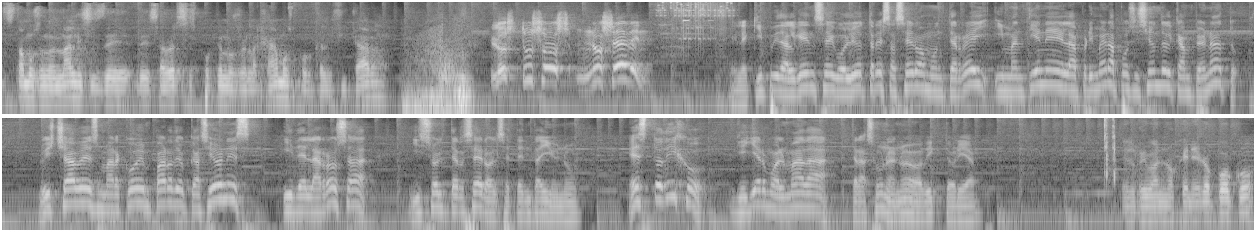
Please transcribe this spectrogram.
estamos en análisis de, saber si es porque nos relajamos, por calificar. Los Tuzos no ceden. El equipo hidalguense goleó 3 a 0 a Monterrey y mantiene la primera posición del campeonato. Luis Chávez marcó en par de ocasiones y De La Rosa hizo el tercero al 71. Esto dijo Guillermo Almada tras una nueva victoria el rival nos generó poco,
